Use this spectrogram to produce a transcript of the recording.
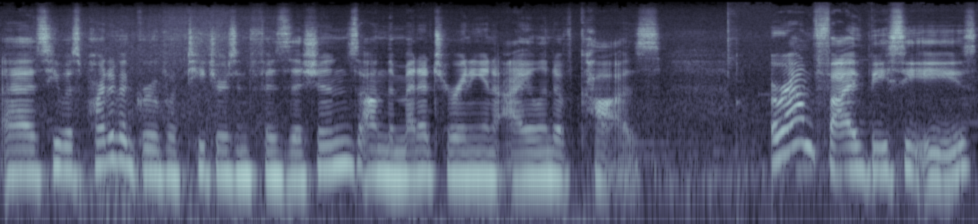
as he was part of a group of teachers and physicians on the Mediterranean island of Kos. Around 5 BCEs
